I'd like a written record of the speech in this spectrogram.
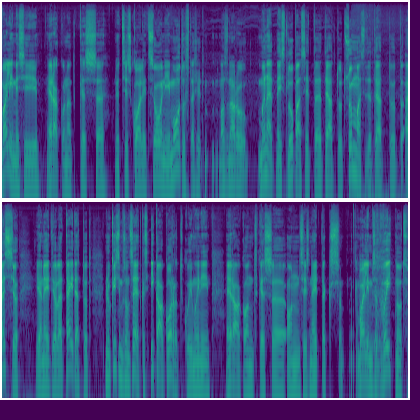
valimisi erakonnad, kes nüüd siis koalitsiooni moodustasid, ma saan aru, mõned neist lubasid teatud summasid ja teatud asju ja neid ei ole täidetud. minu küsimus on see, et kas iga kord, kui mõni erakond, kes on siis näiteks valimised võitnud,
